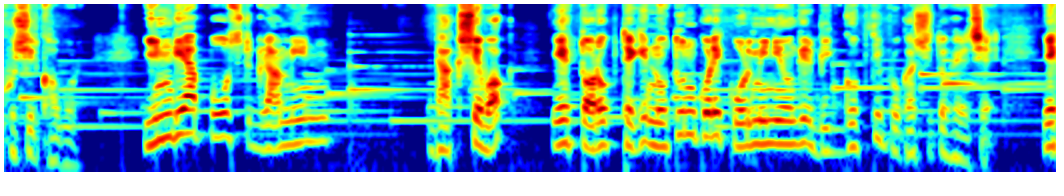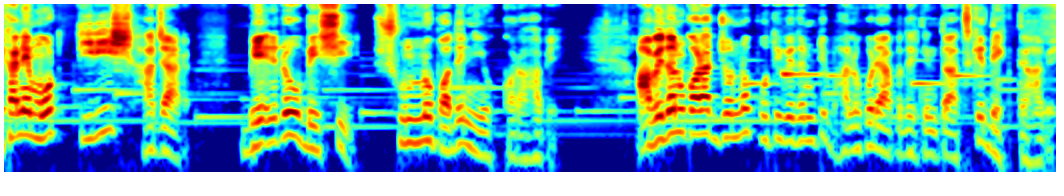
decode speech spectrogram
খুশির খবর। ইন্ডিয়া পোস্ট গ্রামীণ ডাকসেবক এর তরফ থেকে নতুন করে কর্মী নিয়োগের বিজ্ঞপ্তি প্রকাশিত হয়েছে। এখানে মোট তিরিশ হাজার বেরও বেশি শূন্য পদে নিয়োগ করা হবে। আবেদন করার জন্য প্রতিবেদনটি ভালো করে আপনাদের কিন্তু আজকে দেখতে হবে।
